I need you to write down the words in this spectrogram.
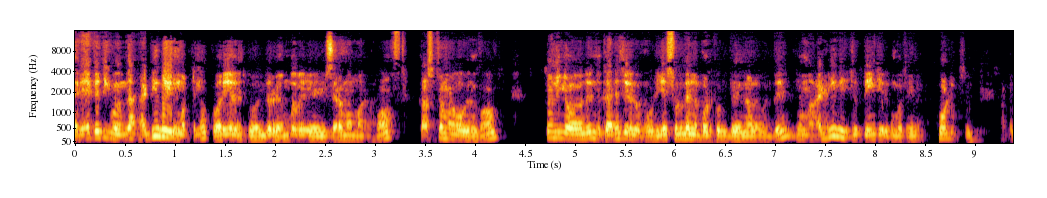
நிறைய பேருக்கு வந்து அடிவயிறு மட்டும்தான் குறையறதுக்கு வந்து ரொம்பவே சிரமமா இருக்கும். கஷ்டமாகவும் இருக்கும். ஸோ நீங்க வந்து இந்த கரிஞ்சீரக பொடியை சுடுதலை போட்டு கொடுத்ததுனால வந்து நம்ம அடி வச்சு பார்த்தீங்கன்னா கொழுப்பு. அந்த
